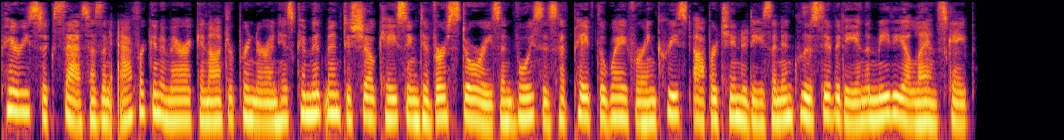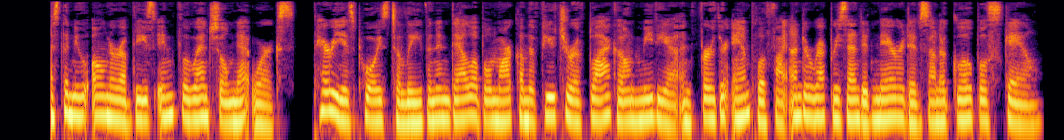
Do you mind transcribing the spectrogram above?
Perry's success as an African American entrepreneur and his commitment to showcasing diverse stories and voices have paved the way for increased opportunities and inclusivity in the media landscape. As the new owner of these influential networks, Perry is poised to leave an indelible mark on the future of black owned media and further amplify underrepresented narratives on a global scale.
